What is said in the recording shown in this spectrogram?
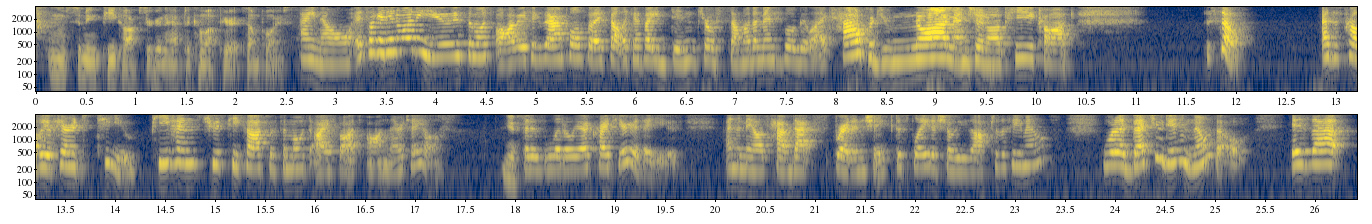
I'm assuming peacocks are going to have to come up here at some point. I know. It's like I didn't want to use the most obvious examples, but I felt like if I didn't throw some of them in, people would be like, how could you not mention a peacock? So, as is probably apparent to you, peahens choose peacocks with the most eye spots on their tails. Yes. That is literally a criteria they use. And the males have that spread and shake display to show these off to the females. What I bet you didn't know, though, is that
